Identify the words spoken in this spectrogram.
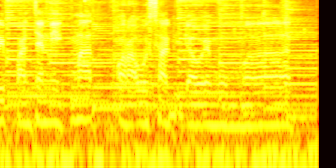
urip pancen nikmat ora usah digawe mumet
